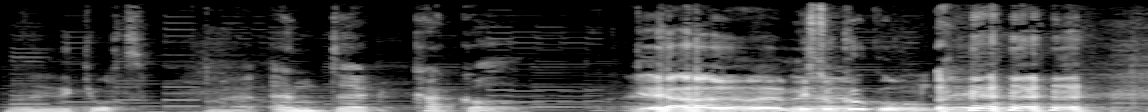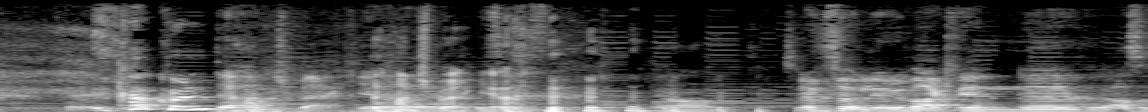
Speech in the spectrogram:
det är coolt. Eh, Inte Cuckold. Ja, Mr Cuckold. det- Cuckold! The Hunchback. The eh, Hunchback, ja. ja. Så den följer ju verkligen eh, alltså,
